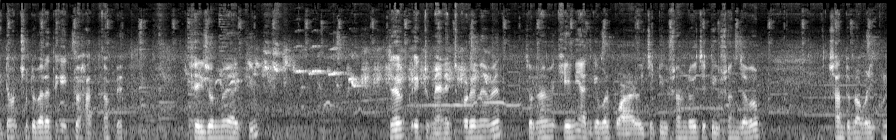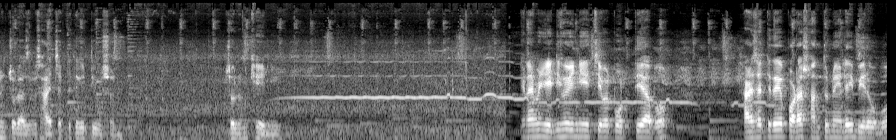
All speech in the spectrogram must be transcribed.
এটা আমার ছোটোবেলা থেকে একটু হাত কাঁপে, সেই জন্যই আর কি। যাই হোক, একটু ম্যানেজ করে নেবেন। চলুন, আমি খেয়ে নিই, আজকে আবার পড়া রয়েছে টিউশন রয়েছে টিউশন যাব। শান্তনু আবার এক্ষুনি চলে আসবে, সাড়ে চারটে থেকে টিউশন চলুন, খেয়ে নিই। এখানে আমি রেডি হয়ে নিয়েছি, এবার পড়তে যাব। সাড়ে চারটে থেকে পড়া, শান্তনু এলেই বেরোবো।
